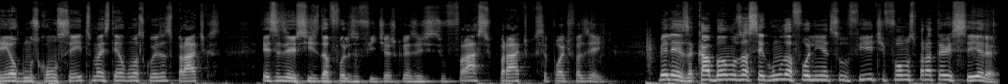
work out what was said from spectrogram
Tem alguns conceitos, mas tem algumas coisas práticas. Esse exercício da folha sulfite acho que é um exercício fácil, prático que você pode fazer aí. Beleza, acabamos a segunda folhinha de sulfite e fomos para a terceira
